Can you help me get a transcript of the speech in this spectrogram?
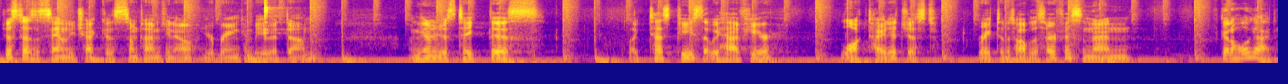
just as a sanity check, because sometimes, you know, your brain can be a bit dumb, I'm gonna just take this like test piece that we have here, Loctite it just right to the top of the surface, and then we've got a hole guide.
